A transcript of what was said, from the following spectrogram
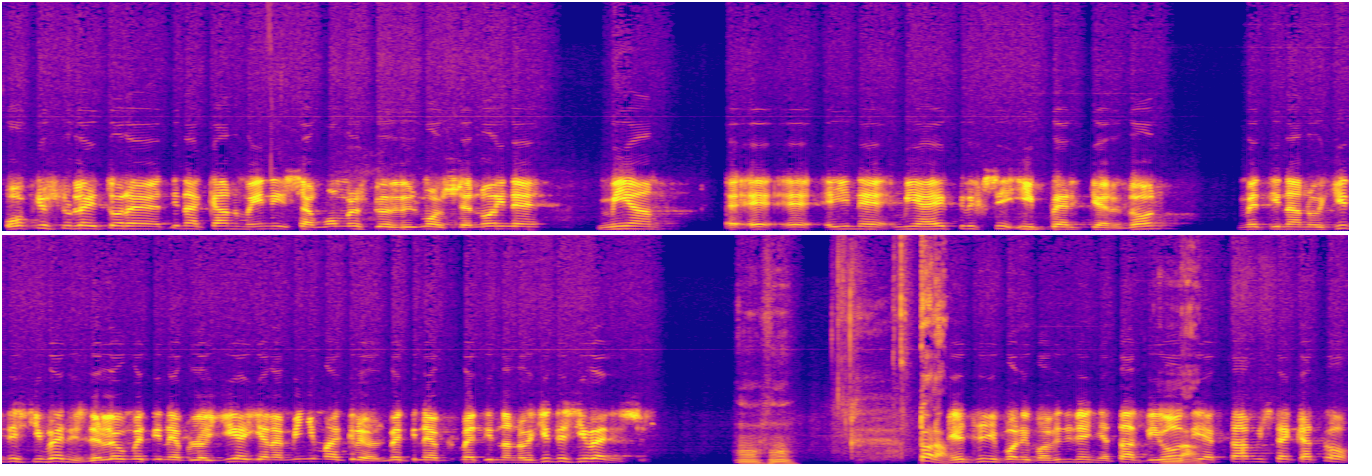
όποιος του λέει τώρα τι να κάνουμε είναι εισαγόμενος πληθωρισμός, ενώ είναι μία, ε, ε, ε, είναι μία έκρηξη υπερκερδών με την ανοχή της κυβέρνησης. Δεν λέω με την ευλογία για να μείνει μακραίος. Με την, με την ανοχή της κυβέρνησης. Τώρα. Έτσι λοιπόν υπό αυτή την έννοια. Τα διόδια 7,5%.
